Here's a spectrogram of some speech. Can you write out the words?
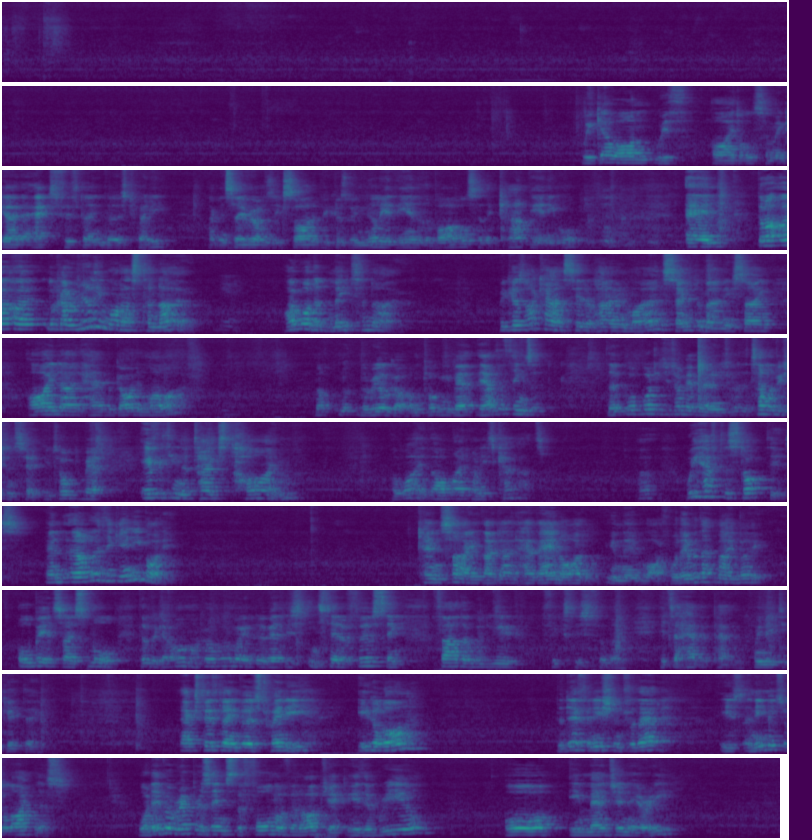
We go on with idols and we go to Acts 15, verse 20. I can see everyone's excited because we're nearly at the end of the Bible, so there can't be any more. And but I, I, look, I really want us to know. Yeah. I wanted me to know because I can't sit at home in my own sanctimony saying I don't have a God in my life. Not, not the real God. I'm talking about the other things that. that what, what did you talk about? The television set. You talked about everything that takes time away. The old mate on his cards. Uh, we have to stop this. And, and I don't think anybody can say they don't have an idol in their life, whatever that may be, albeit so small that we go, oh my God, what am I going to do about this? Instead of first thing, Father, will you fix this for me? It's a habit pattern. We need to get there. Acts 15, verse 20, idolon, the definition for that is an image or likeness. Whatever represents the form of an object, either real or imaginary.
